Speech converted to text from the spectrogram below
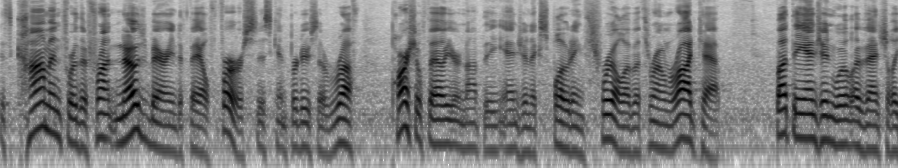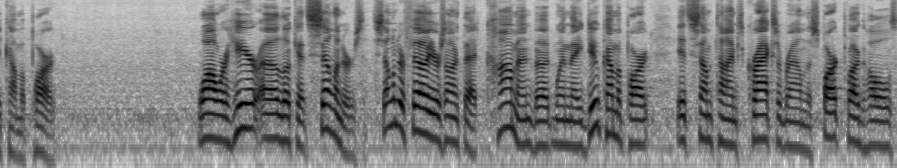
It's common for the front nose bearing to fail first. This can produce a rough partial failure, not the engine exploding thrill of a thrown rod cap, but the engine will eventually come apart. While we're here, uh, look at cylinders. Cylinder failures aren't that common, but when they do come apart, it sometimes cracks around the spark plug holes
